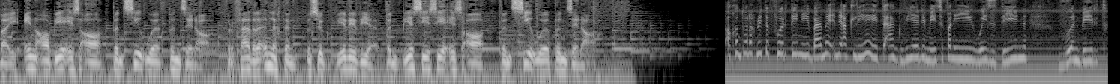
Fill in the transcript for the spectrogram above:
by nabsa.co.za. Vir verdere inligting, besoek www.bccsa.co.za. 28 minute voor 10 hier by my in die ateljee het ek weer die mense van die Westdene Woonbuurt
